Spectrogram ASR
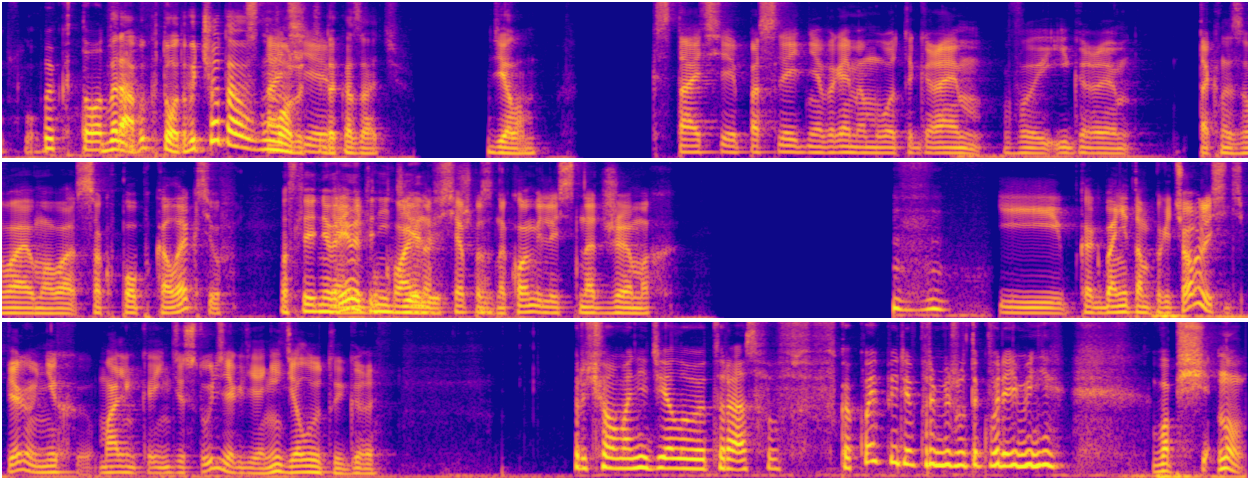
условно. Вы кто-то. Да, вы кто-то. Вы что-то Кстати... можете доказать делом. Кстати, последнее время мы вот играем в игры так называемого Сокпоп коллектив. Последнее время это неделю. все что? познакомились на джемах. И как бы они там притерлись, и теперь у них маленькая инди-студия, где они делают игры. Причем они делают раз в, в какой промежуток времени? Вообще, ну,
